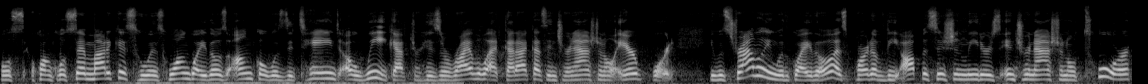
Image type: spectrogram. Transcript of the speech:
Juan Jose Marquez, who is Juan Guaido's uncle, was detained a week after his arrival at Caracas International Airport. He was traveling with Guaido as part of the opposition leader's international tour,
